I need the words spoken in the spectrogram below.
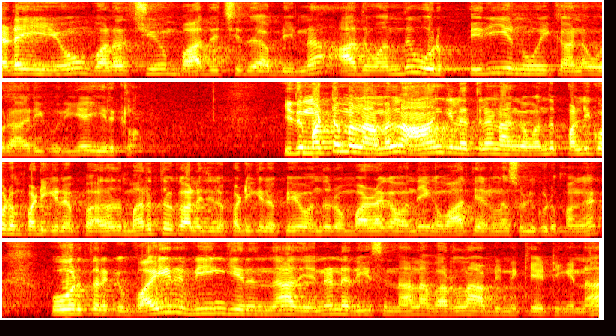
எடையையும் வளர்ச்சியும் பாதிச்சுது அப்படின்னா அது வந்து ஒரு பெரிய நோய்க்கான ஒரு அறிகுறியாக இருக்கலாம். இது மட்டுமல்லாமல் ஆங்கிலத்தில் நாங்கள் வந்து பள்ளிக்கூடம் படிக்கிறப்ப அதாவது மருத்துவ காலேஜில் படிக்கிறப்பயே வந்து ரொம்ப அழகாக வந்து எங்கள் வாத்தியாரெல்லாம் சொல்லிக் கொடுப்பாங்க. ஒருத்தருக்கு வயிறு வீங்கி இருந்தால் அது என்னென்ன ரீசன்னால வரலாம் அப்படின்னு கேட்டிங்கன்னா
